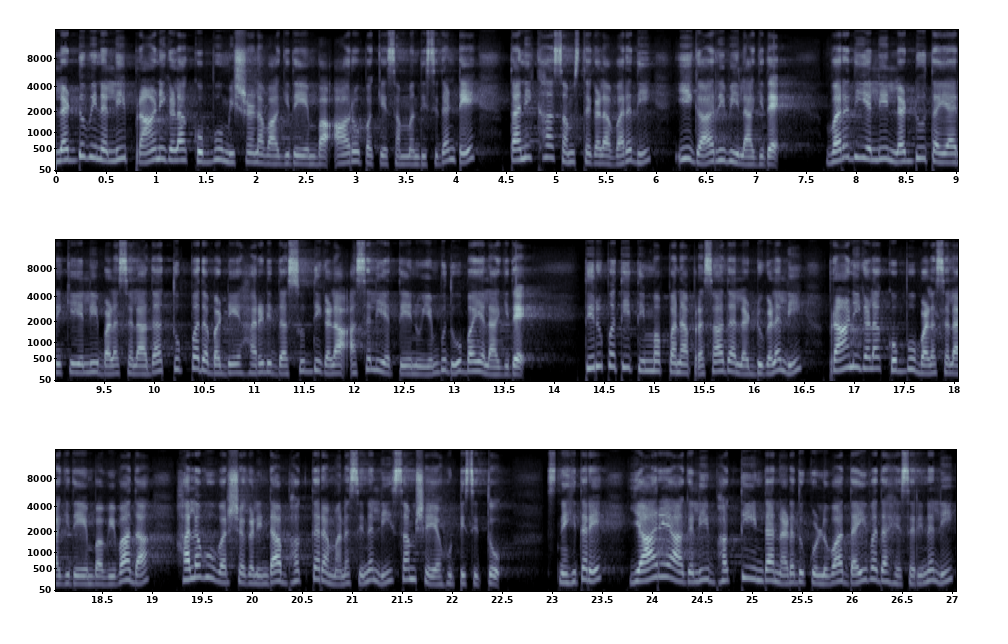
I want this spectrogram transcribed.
ಲಡ್ಡುವಿನಲ್ಲಿ ಪ್ರಾಣಿಗಳ ಕೊಬ್ಬು ಮಿಶ್ರಣವಾಗಿದೆ ಎಂಬ ಆರೋಪಕ್ಕೆ ಸಂಬಂಧಿಸಿದಂತೆ ತನಿಖಾ ಸಂಸ್ಥೆಗಳ ವರದಿ ಈಗ ರಿವೀಲ್ ಆಗಿದೆ. ವರದಿಯಲ್ಲಿ ಲಡ್ಡು ತಯಾರಿಕೆಯಲ್ಲಿ ಬಳಸಲಾದ ತುಪ್ಪದ ಬಡ್ಡೆ ಹರಡಿದ್ದ ಸುದ್ದಿಗಳ ಅಸಲಿಯತ್ತೇನು ಎಂಬುದು ಬಯಲಾಗಿದೆ. ತಿರುಪತಿ ತಿಮ್ಮಪ್ಪನ ಪ್ರಸಾದ ಲಡ್ಡುಗಳಲ್ಲಿ ಪ್ರಾಣಿಗಳ ಕೊಬ್ಬು ಬಳಸಲಾಗಿದೆ ಎಂಬ ವಿವಾದ ಹಲವು ವರ್ಷಗಳಿಂದ ಭಕ್ತರ ಮನಸ್ಸಿನಲ್ಲಿ ಸಂಶಯ ಹುಟ್ಟಿಸಿತ್ತು. ಸ್ನೇಹಿತರೆ, ಯಾರೇ ಆಗಲಿ ಭಕ್ತಿಯಿಂದ ನಡೆದುಕೊಳ್ಳುವ ದೈವದ ಹೆಸರಿನಲ್ಲಿ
